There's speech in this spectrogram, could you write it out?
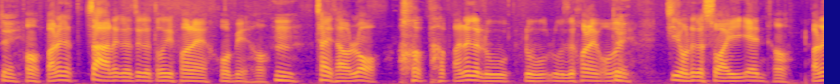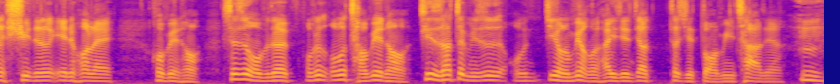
对，哦，把那个炸那个这个东西放在后面哈、哦，嗯菜头肉，把把那个卤卤卤子放在我们对，基隆那个刷烟哈，把那个熏的那个烟放在后面哈，甚至我们的我们我们炒面哈，其实它证明是我们基隆的庙口还有一间叫它写短米叉这样，嗯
